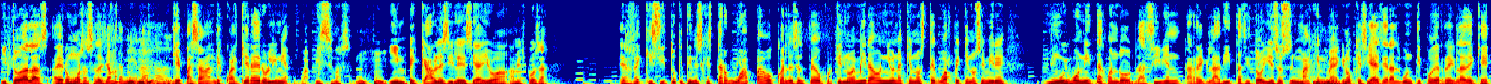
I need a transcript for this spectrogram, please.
y todas las aeromosas se les llama. También, ajá. que pasaban de cualquier aerolínea, guapísimas, impecables, y le decía yo a, a mi esposa, ¿es requisito que tienes que estar guapa o cuál es el pedo? Porque no he mirado ni una que no esté guapa y que no se mire muy bonita cuando así bien arregladitas y todo, y eso es imagen, me imagino que si hay ser algún tipo de regla de que,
